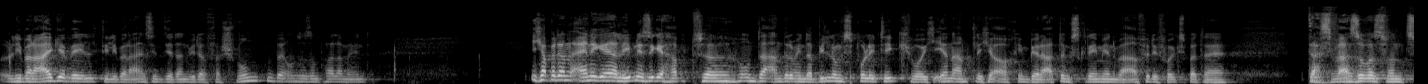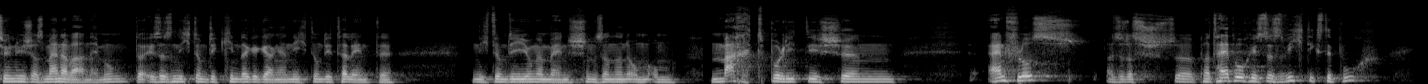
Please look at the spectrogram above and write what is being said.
liberal gewählt. Die Liberalen sind ja dann wieder verschwunden bei uns aus dem Parlament. Ich habe dann einige Erlebnisse gehabt, äh, unter anderem in der Bildungspolitik, wo ich ehrenamtlich auch in Beratungsgremien war für die Volkspartei. Das war sowas von zynisch aus meiner Wahrnehmung. Da ist es nicht um die Kinder gegangen, nicht um die Talente, nicht um die jungen Menschen, sondern um, um machtpolitischen Einfluss. Also das äh, Parteibuch ist das wichtigste Buch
